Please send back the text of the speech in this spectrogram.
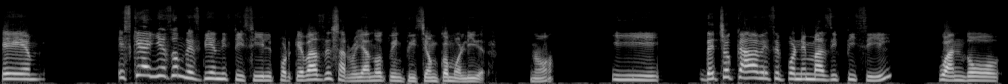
Em, es que ahí es donde es bien difícil porque vas desarrollando tu intuición como líder, ¿no? Y de hecho cada vez se pone más difícil cuando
